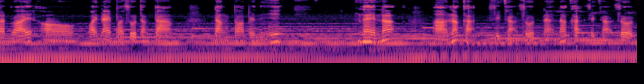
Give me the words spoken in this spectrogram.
ตัดไว้เอาไว้ในพระสูตรต่างๆ ดังต่อไปนี้ ในนักนักขสิกขาสูตรนะนักขสิกขาสูตร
